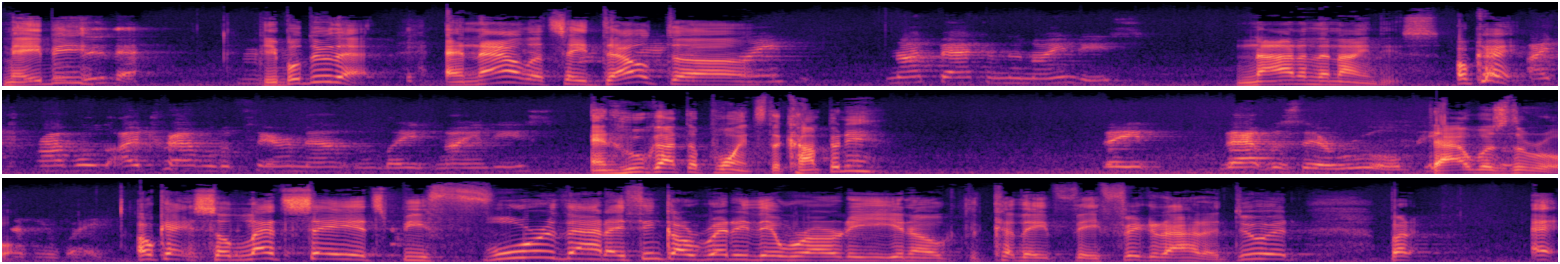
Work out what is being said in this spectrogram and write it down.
Maybe? Do that. People do that. And now let's say Delta, Not back in the nineties. not in the 90s. Okay. I traveled, I traveled a fair amount in the late nineties. And who got the points? The company? They, that was their rule. That was the rule. Anyway. Okay, so let's say it's before that. I think already they were already, you know, they, they figured out how to do it. But eh,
